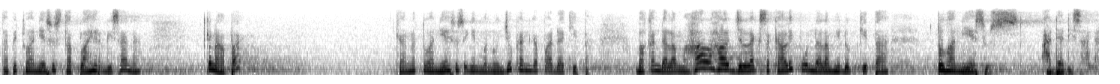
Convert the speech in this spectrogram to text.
Tapi Tuhan Yesus tetap lahir di sana. Kenapa? Karena Tuhan Yesus ingin menunjukkan kepada kita, bahkan dalam hal-hal jelek sekalipun dalam hidup kita, Tuhan Yesus ada di sana.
